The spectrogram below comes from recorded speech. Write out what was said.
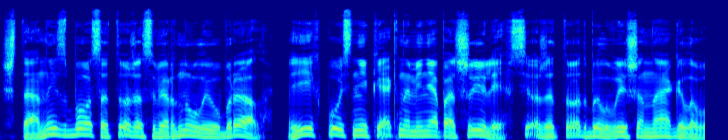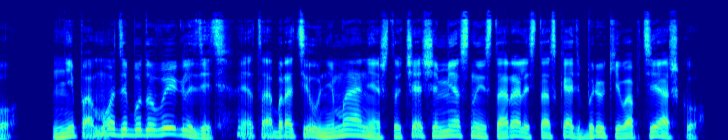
Штаны с босса тоже свернул и убрал. Их пусть никак на меня пошили, все же тот был выше на голову. Не по моде буду выглядеть. Это обратил внимание, что чаще местные старались таскать брюки в обтяжку.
